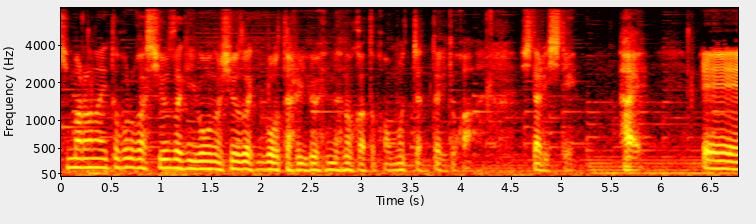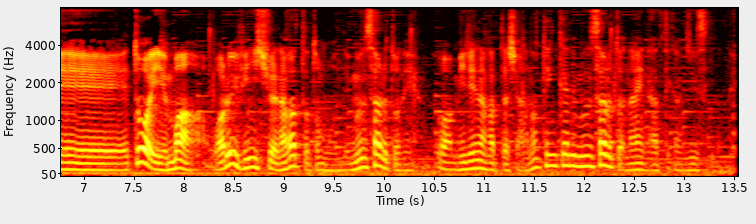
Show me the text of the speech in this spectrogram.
決まらないところが塩崎号の塩崎号たるゆえんなのかとか思っちゃったりとかしたりして。はい。えー、とはいえまあ悪いフィニッシュはなかったと思うんでムーンサルトねは見れなかったしあの展開でムーンサルトはないなって感じですけどね、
